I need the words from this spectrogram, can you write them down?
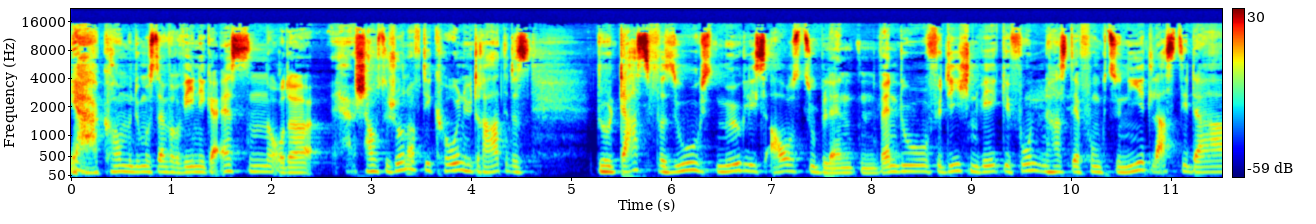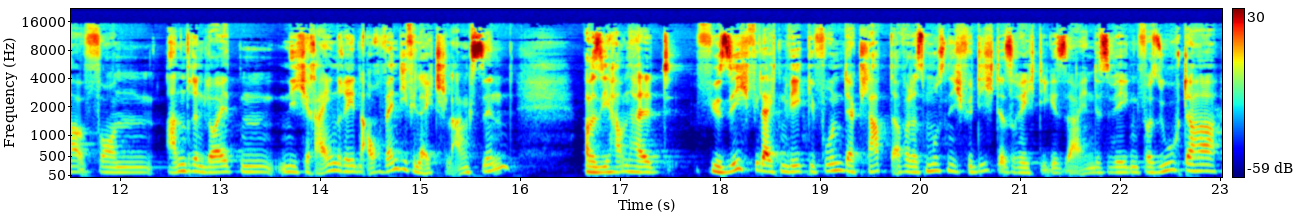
ja, komm, du musst einfach weniger essen oder ja, schaust du schon auf die Kohlenhydrate, dass du das versuchst möglichst auszublenden. Wenn du für dich einen Weg gefunden hast, der funktioniert, lass dir da von anderen Leuten nicht reinreden, auch wenn die vielleicht schlank sind, aber sie haben halt für sich vielleicht einen Weg gefunden, der klappt, aber das muss nicht für dich das Richtige sein. Deswegen versuch da,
